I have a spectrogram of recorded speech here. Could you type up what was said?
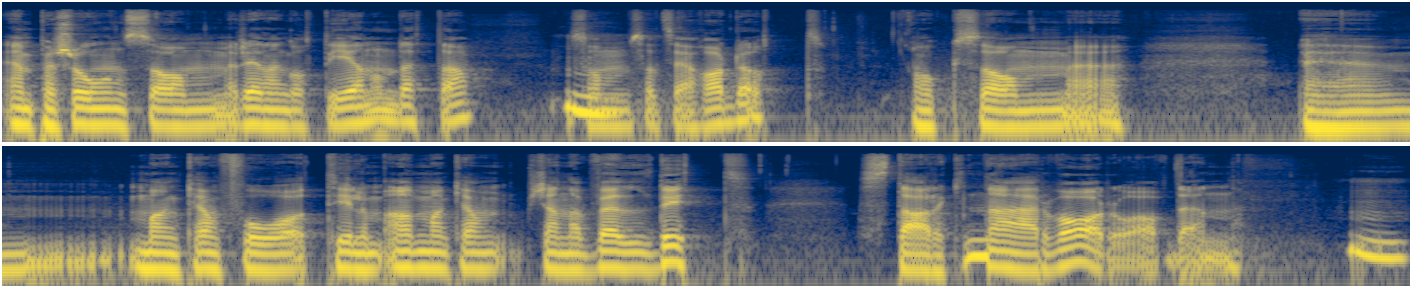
En person som redan gått igenom detta. Som Mm. så att säga har dött. Och som eh, man kan få till man kan känna väldigt stark närvaro av den Mm.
